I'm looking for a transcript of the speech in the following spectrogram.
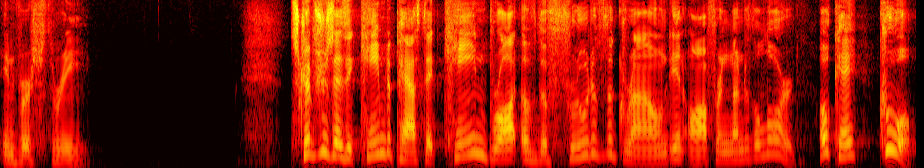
in verse 3? Scripture says it came to pass that Cain brought of the fruit of the ground an offering unto the Lord. Okay, cool.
